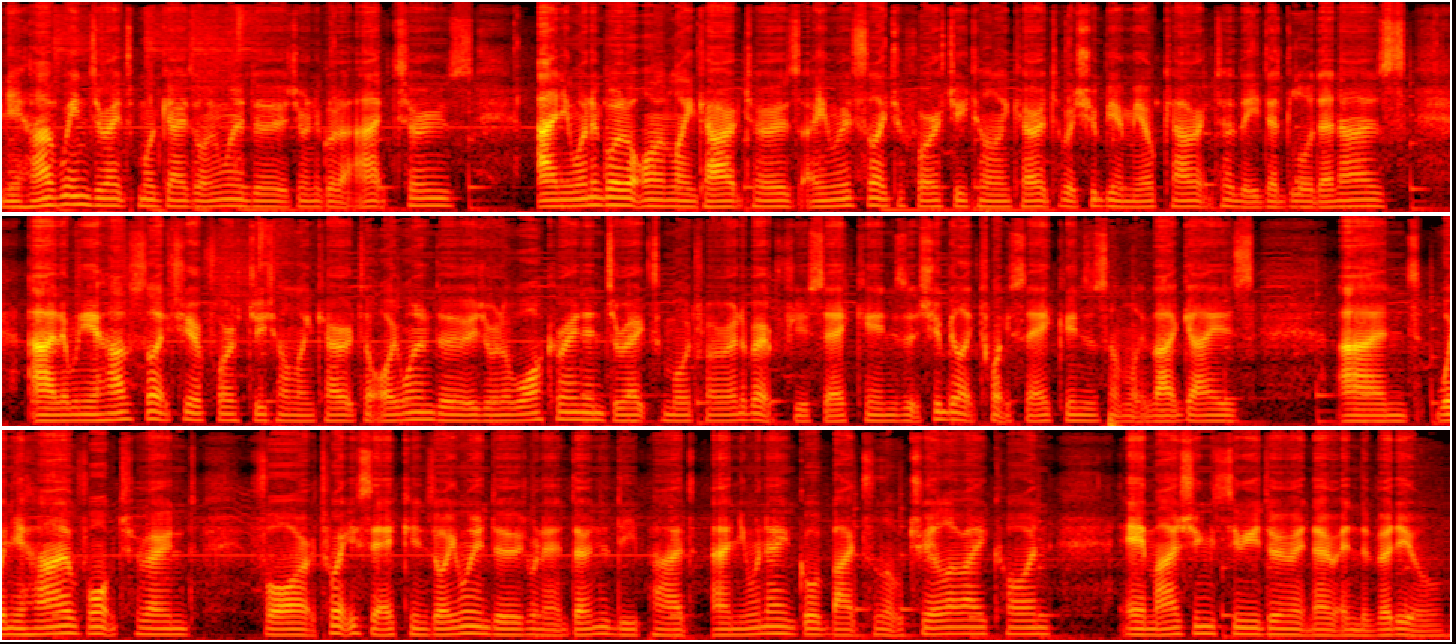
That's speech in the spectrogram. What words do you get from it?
When you have went in direct mode guys, all you want to do is you want to go to actors, and you want to go to online characters and you want to select your first GTA Online character which should be a male character that you did load in as. And when you have selected your first GTA Online character all you want to do is you want to walk around in direct mode for around about a few seconds. It should be like 20 seconds or something like that guys. And when you have walked around for 20 seconds all you want to do is you want to head down the d-pad and you want to go back to the little trailer icon. Um, as you can see me doing right now in the video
